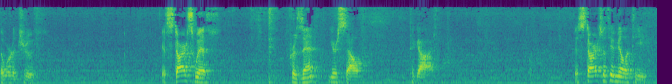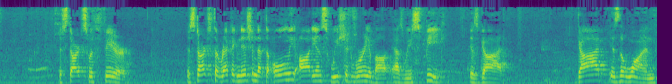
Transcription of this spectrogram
the word of truth? It starts with present yourself to God. It starts with humility. It starts with fear. It starts with the recognition that the only audience we should worry about as we speak is God. God is the one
